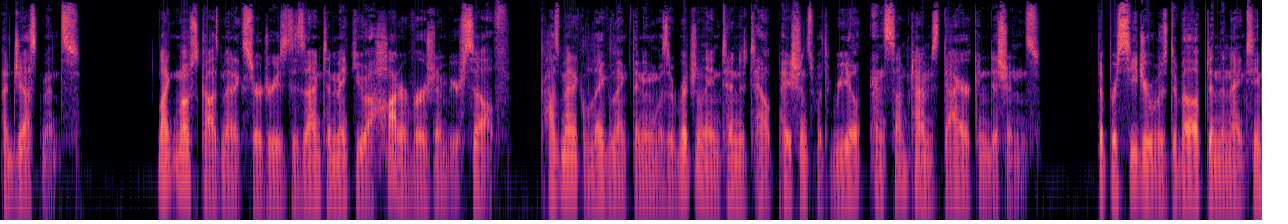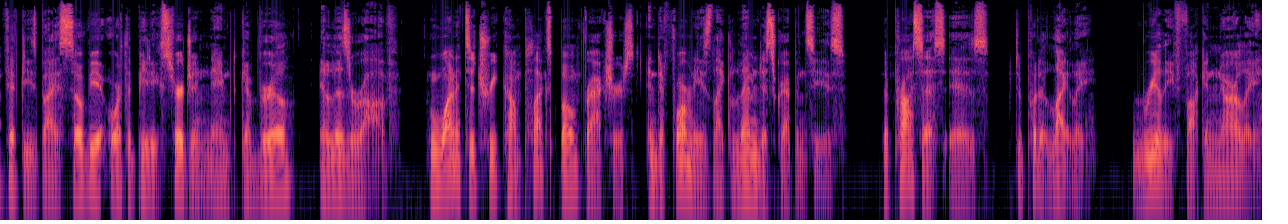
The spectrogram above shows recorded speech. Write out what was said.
Adjustments. Like most cosmetic surgeries designed to make you a hotter version of yourself, cosmetic leg lengthening was originally intended to help patients with real and sometimes dire conditions. The procedure was developed in the 1950s by a Soviet orthopedic surgeon named Gavril Ilizarov, who wanted to treat complex bone fractures and deformities like limb discrepancies. The process is, to put it lightly, really fucking gnarly.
